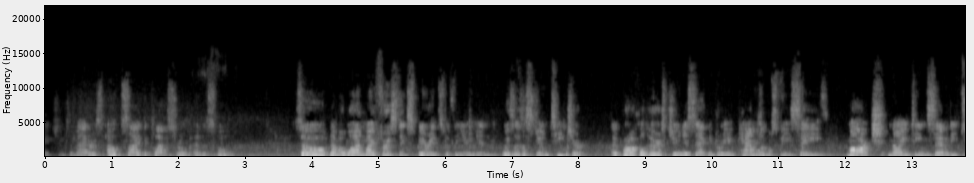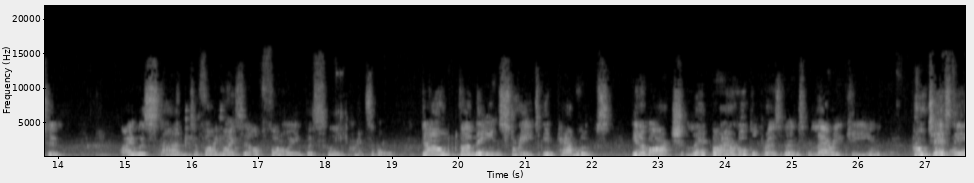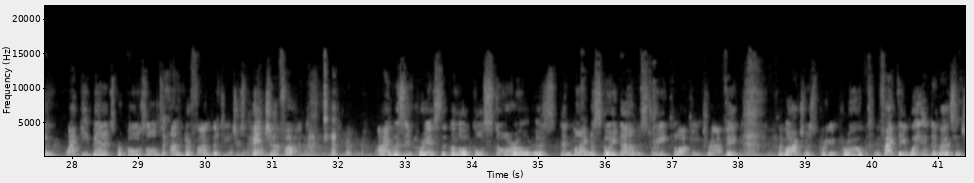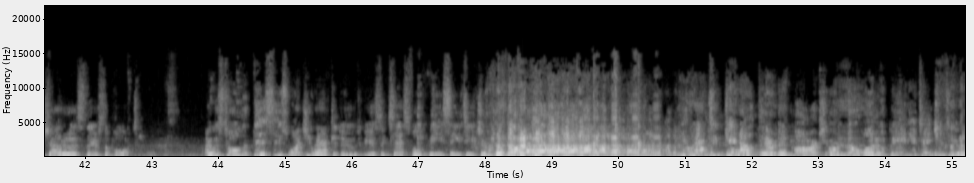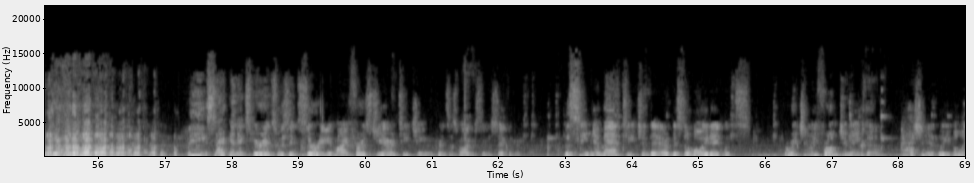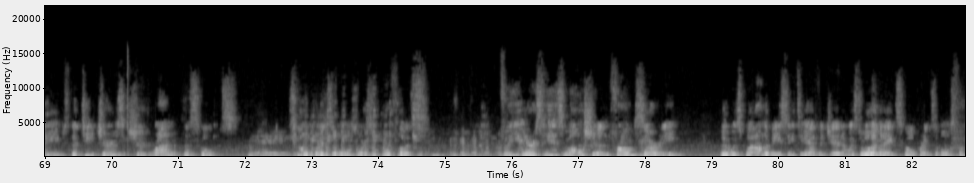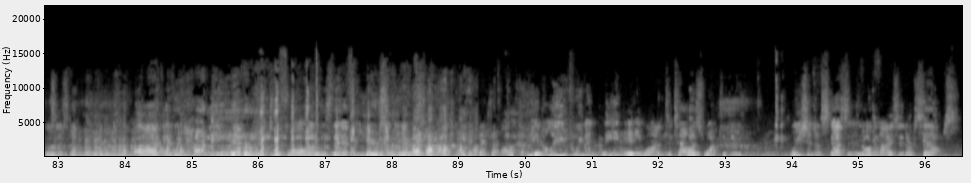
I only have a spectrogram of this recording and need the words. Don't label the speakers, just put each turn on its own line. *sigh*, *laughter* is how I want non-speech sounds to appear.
attention to matters outside the classroom and the school. So, number one, my first experience with the union was as a student teacher at Brocklehurst Junior Secondary in Kamloops, BC, March 1972. I was stunned to find myself following the school principal down the main street in Kamloops in a march led by our local president, Larry *laughs* Kuehn, protesting Wacky Bennett's proposal to underfund the teachers' pension fund. I was impressed that the local store owners didn't mind us going down the street blocking traffic. The march was pre approved. In fact, they waved at us and shouted us their support. I was told that this is what you have to do to be a successful BC teacher. you had to get out there and march, or no one would pay any attention to you. the second experience was in Surrey in my first year of teaching Princess Margaret Senior Secondary. The senior math teacher there, Mr. Lloyd Edwards, originally from Jamaica, passionately believes the teachers should run the schools. Yay. School principals were superfluous. For years, his motion from Surrey that was put on the BCTF agenda was to eliminate school principals from the system. *laughs* Uh, it would hardly ever reach the floor, but it was there for years and years. he believed we didn't need anyone to tell us what to do. We should discuss it and organize it ourselves.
